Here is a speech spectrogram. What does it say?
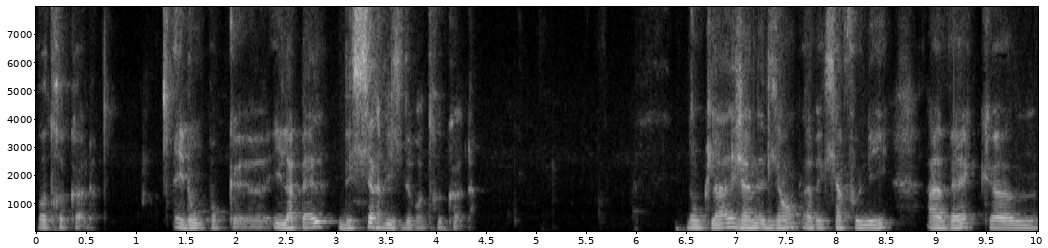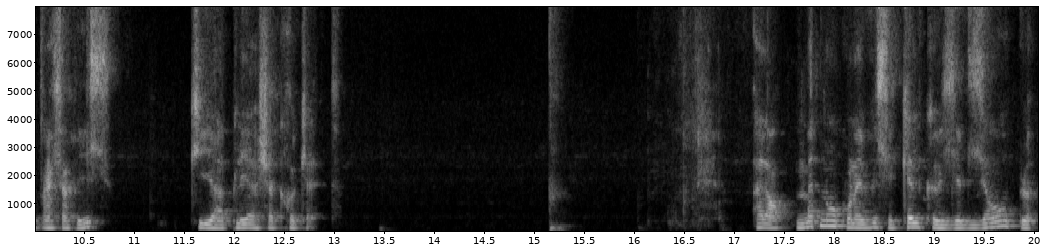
votre code. Et donc, pour qu'il appelle des services de votre code. Donc là, j'ai un exemple avec Symfony, avec euh, un service qui est appelé à chaque requête. Alors, maintenant qu'on a vu ces quelques exemples,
